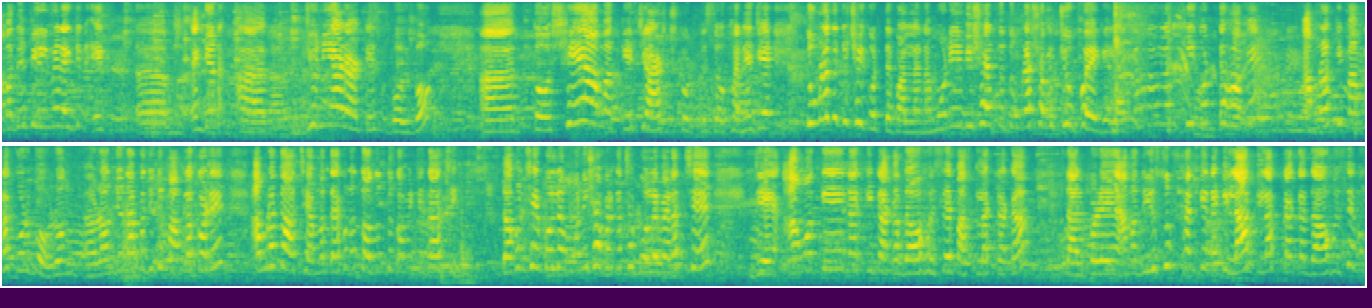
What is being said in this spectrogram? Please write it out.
আমাদের ফিল্মের একজন একজন জুনিয়র আর্টিস্ট বলব তো সে আমাকে চার্জ করতেছে ওখানে যে তোমরা তো কিছুই করতে পারলে না। মনির বিষয়ে তো তোমরা সবাই চুপ হয়ে গেলে। আমি বললাম কি করতে হবে। আমরা কি মামলা করব? রঞ্জন আপা যদি মামলা করে, আমরা তো আছি, আমরা তো এখনও তদন্ত কমিটিতে আছি। তখন সে বলল মনি সবার কাছে বলে বেড়াচ্ছে যে আমাকে নাকি টাকা দেওয়া হয়েছে, পাঁচ লাখ টাকা। তারপরে আমাদের ইউসুফ খানকে নাকি লাখ লাখ টাকা দেওয়া হয়েছে এবং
